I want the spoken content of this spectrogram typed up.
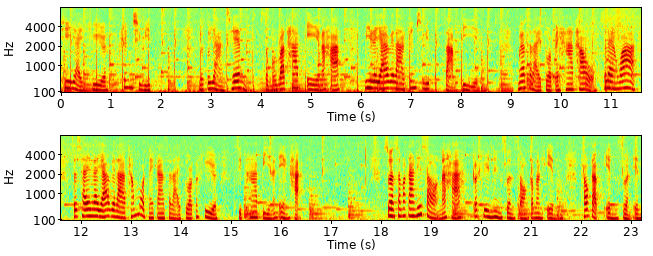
t ใหญ่คือครึ่งชีวิต ยกตัวอย่างเช่น สมมติว่าธาตุ A นะคะ มีระยะเวลาครึ่งชีวิต 3 ปี เมื่อสลายตัวไป 5 เท่า แสดงว่าจะใช้ระยะเวลาทั้งหมดในการสลายตัวก็คือ 15 ปีนั่นเองค่ะ ส่วนสมการที่ 2 นะคะ ก็คือ 1 ส่วน 2กำลัง n เท่ากับ n ส่วน n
